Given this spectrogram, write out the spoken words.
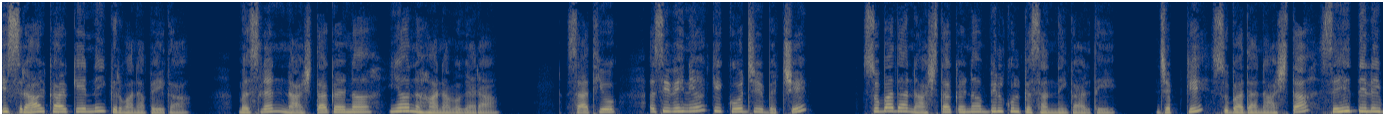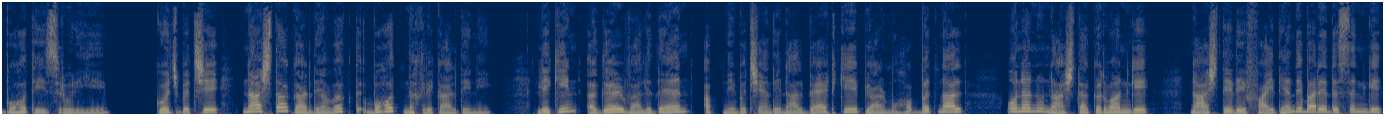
ਇਸਰਾਰ ਕਰਕੇ ਨਹੀਂ ਕਰਵਾਉਣਾ ਪਏਗਾ। ਮਸਲਨ ਨਾਸ਼ਤਾ ਕਰਨਾ ਜਾਂ ਨਹਾਣਾ ਵਗੈਰਾ। ਸਾਥੀਓ, ਅਸੀਂ ਵੇਖਿਆ ਕਿ ਕੁਝ ਬੱਚੇ ਸਵੇਰ ਦਾ ਨਾਸ਼ਤਾ ਕਰਨਾ ਬਿਲਕੁਲ ਪਸੰਦ ਨਹੀਂ ਕਰਦੇ, ਜਦਕਿ ਸਵੇਰ ਦਾ ਨਾਸ਼ਤਾ ਸਿਹਤ ਦੇ ਲਈ ਬਹੁਤ ਹੀ ਜ਼ਰੂਰੀ ਹੈ ਕੁਝ ਬੱਚੇ ਨਾਸ਼ਤਾ ਕਰਦਿਆਂ ਵਕਤ ਬਹੁਤ ਨਖਰੇ ਕਰਦੇ ਨੇ ਲੇਕਿਨ ਅਗਰ ਵਾਲਿਦੈਨ ਆਪਣੇ ਬੱਚਿਆਂ ਦੇ ਨਾਲ ਬੈਠ ਕੇ ਪਿਆਰ, ਮੁਹੱਬਤ ਨਾਲ ਉਹਨਾਂ ਨੂੰ ਨਾਸ਼ਤਾ ਕਰਵਾਣਗੇ, ਨਾਸ਼ਤੇ ਦੇ ਫਾਇਦਿਆਂ ਦੇ ਬਾਰੇ ਦੱਸਣਗੇ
